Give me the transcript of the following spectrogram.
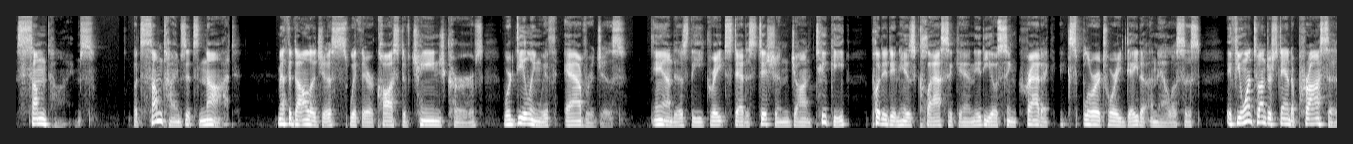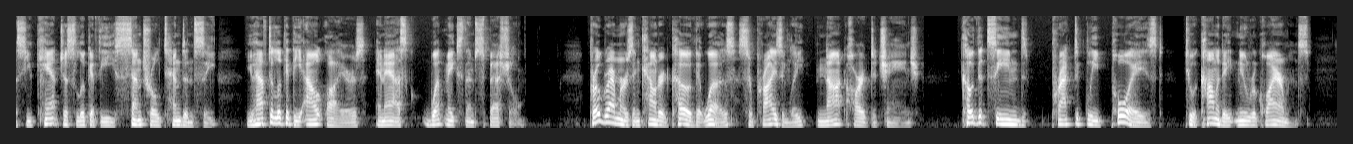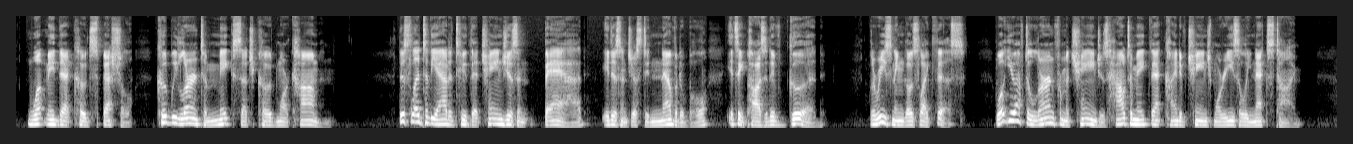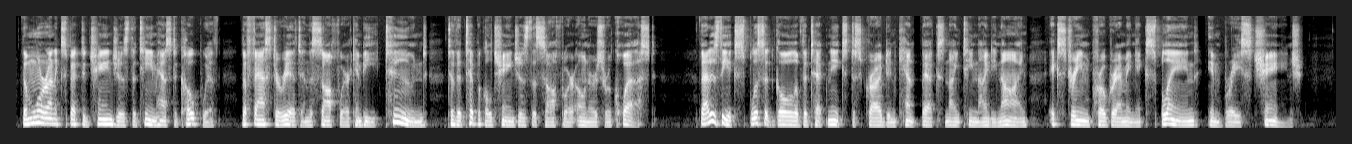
sometimes, but sometimes it's not. Methodologists, with their cost of change curves, were dealing with averages. And as the great statistician John Tukey put it in his classic and idiosyncratic exploratory data analysis, if you want to understand a process, you can't just look at the central tendency. You have to look at the outliers and ask what makes them special. Programmers encountered code that was, surprisingly, not hard to change code that seemed practically poised to accommodate new requirements. What made that code special? Could we learn to make such code more common? This led to the attitude that change isn't bad, it isn't just inevitable, it's a positive good. The reasoning goes like this What you have to learn from a change is how to make that kind of change more easily next time. The more unexpected changes the team has to cope with, the faster it and the software can be tuned to the typical changes the software owners request. That is the explicit goal of the techniques described in Kent Beck's 1999 Extreme Programming Explained Embrace Change.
